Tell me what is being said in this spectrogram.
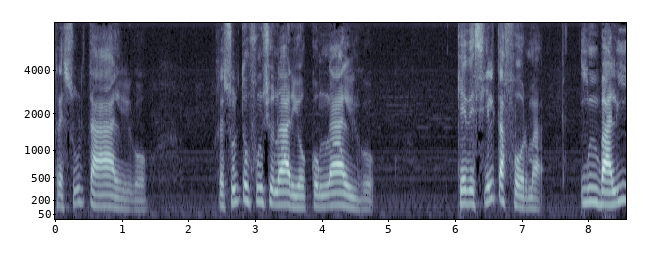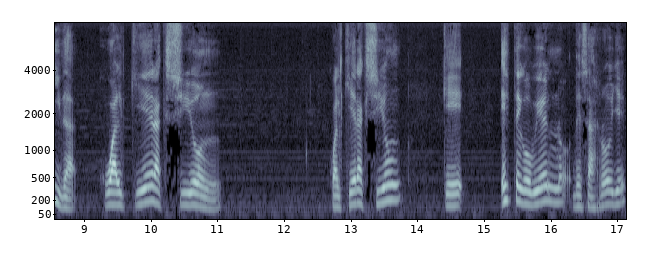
resulta algo, resulta un funcionario con algo que de cierta forma invalida cualquier acción, cualquier acción que este gobierno desarrolle,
